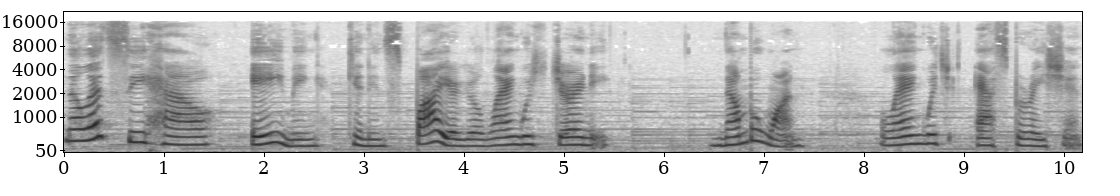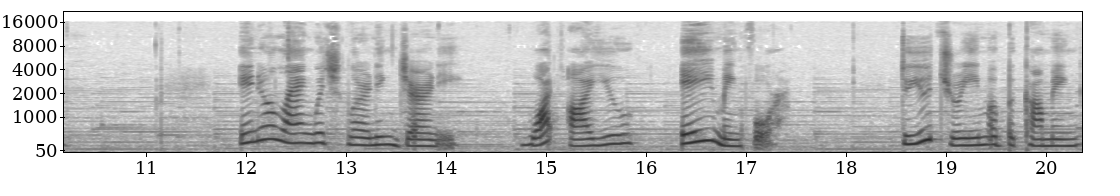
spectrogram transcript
Now let's see how aiming can inspire your language journey. Number one, language aspiration. In your language learning journey, what are you aiming for? Do you dream of becoming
